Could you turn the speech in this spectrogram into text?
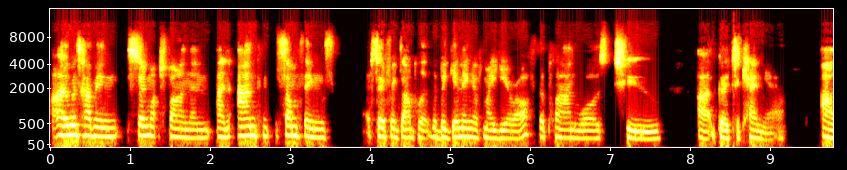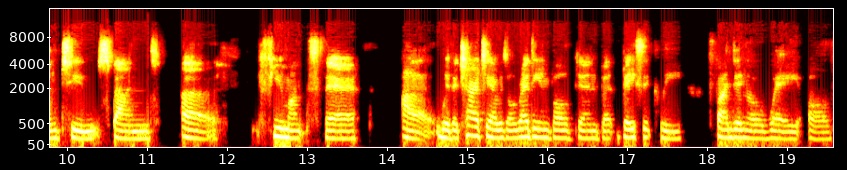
I was having so much fun and, and, and some things. So, for example, at the beginning of my year off, the plan was to uh, go to Kenya and to spend a few months there uh, with a charity I was already involved in, but basically finding a way of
